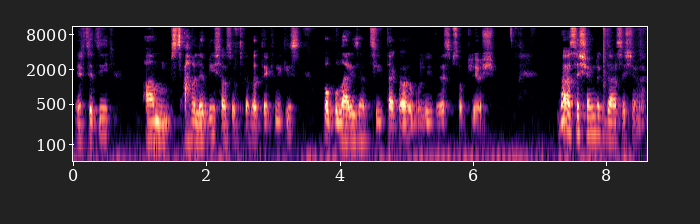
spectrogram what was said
ერთ-ერთი ამ სწავლების, ასე ვთქვა, ტექნიკის პოპულარიზაციით დაკავებული დღეს სოფლიოში. და ასე შემდეგ და ასე შემდეგ.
